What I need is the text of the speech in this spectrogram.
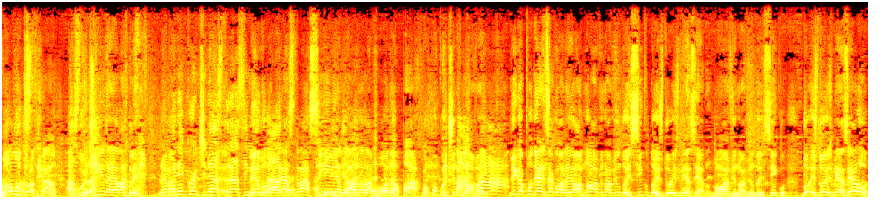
Vamos as- trocar. A cortina, ela... Não é mais nem cortina, é as traças Levou até emendadas. as tracinhas emendadas na avó. Não, para. Vamos pôr cortina nova aí. Liga pro Denis agora aí, ó. 991252260. 991252260.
